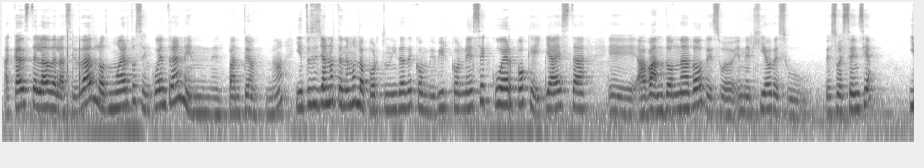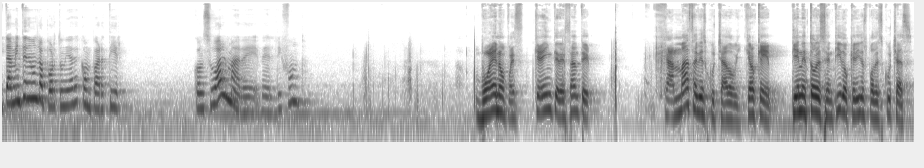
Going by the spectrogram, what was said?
acá de este lado de la ciudad, los muertos se encuentran en el panteón, ¿no? Y entonces ya no tenemos la oportunidad de convivir con ese cuerpo que ya está eh, abandonado de su energía o de su, de su esencia. Y también tenemos la oportunidad de compartir con su alma de, del difunto. Bueno, pues qué interesante. Jamás había escuchado y creo que tiene todo el sentido, queridos podescuchas,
